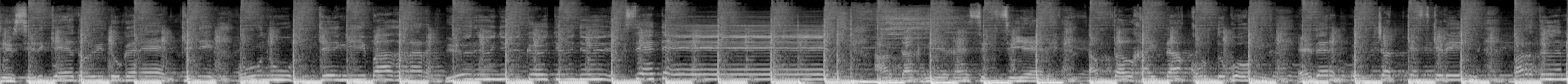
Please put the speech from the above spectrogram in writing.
сирге дойду керек кини уну кеңи багарар өрүнү көтүнү үксетер. Ардак мега сүйер таптал хайда курдугун эдер үчат кескилин бардын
